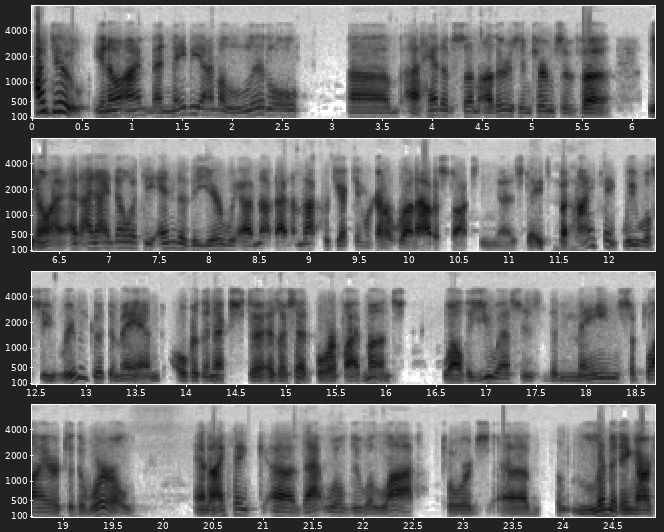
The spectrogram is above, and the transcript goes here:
I do. You know, I'm and maybe I'm a little um, ahead of some others in terms of uh, you know, and I, I know at the end of the year, we, I'm not I'm not projecting we're going to run out of stocks in the United States, but I think we will see really good demand over the next, uh, as I said, four or five months, while the U.S. is the main supplier to the world, and I think uh, that will do a lot towards uh, limiting our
